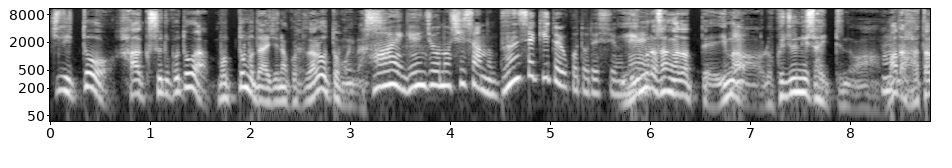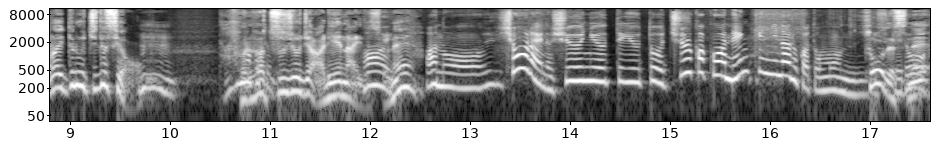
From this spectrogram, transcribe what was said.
ちりと把握することが最も大事なことだろうと思います。はい、現状の資産の分析ということですよね。飯村さんがだって今62歳っていうのはまだ働いてるうちですよ。それは通常じゃありえないですよね。はい。あの、将来の収入っていうと、中核は年金になるかと思うんですけど。そうですね。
